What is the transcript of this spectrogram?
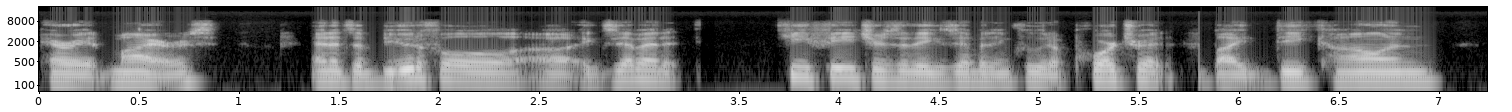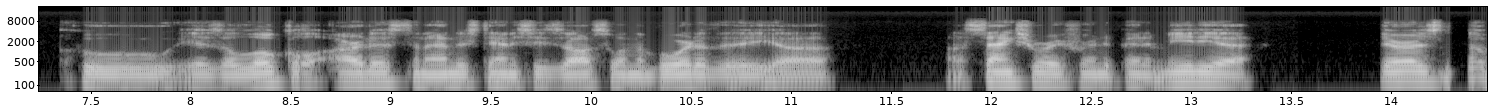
Harriet Myers, and it's a beautiful uh, exhibit. Key features of the exhibit include a portrait by Dee Collin, who is a local artist, and I understand she's also on the board of the uh, uh Sanctuary for Independent Media. There is no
